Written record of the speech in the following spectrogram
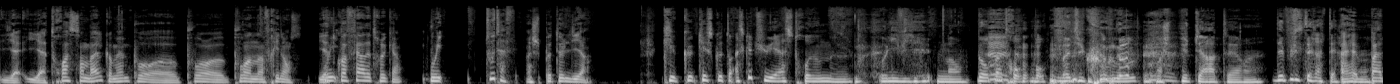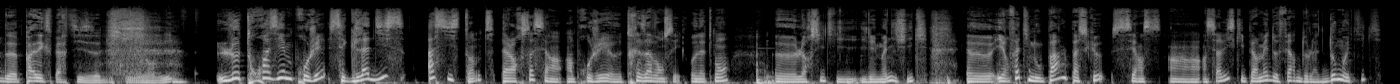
il y a, il y a 300 balles quand même pour euh, pour euh, pour un freelance. Il y a Oui. de quoi faire des trucs. Hein. Tout à fait. Je peux te le dire. Qu'est- que- Qu'est-ce que t'en- Est-ce que tu es astronome, euh, Olivier Non, Non, pas trop. Bon, bah du coup, moi je suis plus terre à terre. hein. des plus terre à terre. Euh, pas de pas d'expertise du coup aujourd'hui. Le troisième projet, c'est Gladys Assistant. Alors ça, c'est un, un projet euh, très avancé. Honnêtement, euh, leur site, il, il est magnifique. Euh, et en fait, ils nous parlent parce que c'est un, un- un service qui permet de faire de la domotique,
